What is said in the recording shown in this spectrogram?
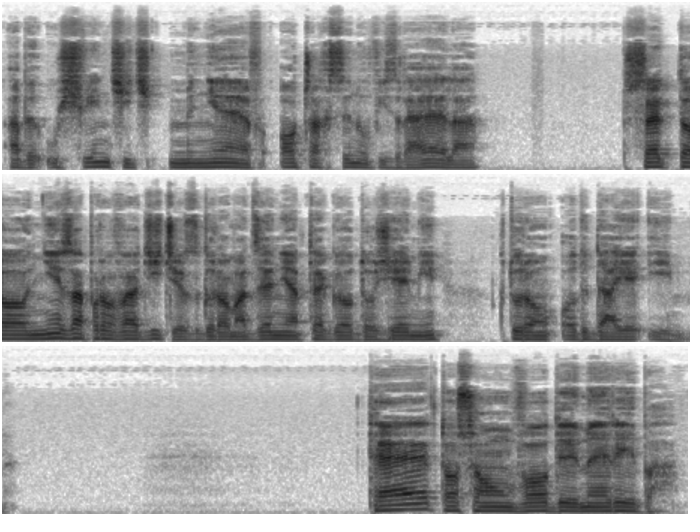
aby uświęcić mnie w oczach synów Izraela, przeto nie zaprowadzicie zgromadzenia tego do ziemi, którą oddaję im. Te to są wody Meryba,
